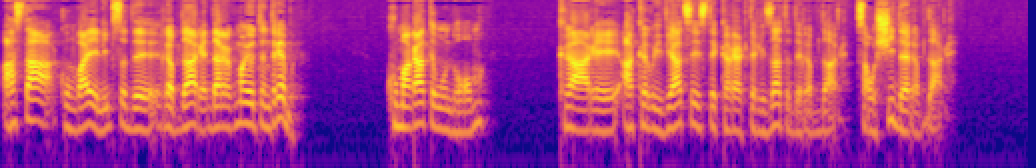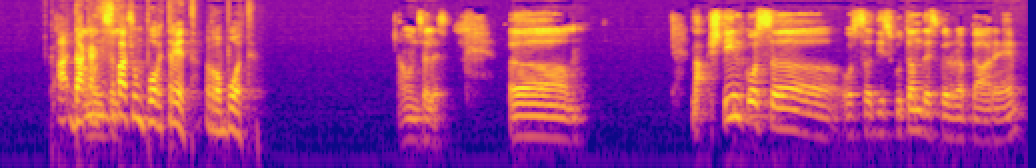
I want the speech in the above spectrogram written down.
Asta cumva e lipsă de răbdare. Dar acum eu te întreb, cum arată un om care, a cărui viață este caracterizată de răbdare sau și de răbdare? Dacă ar fi să faci un portret robot. Am înțeles. Uh, da, știind că o să, o să discutăm despre răbdare,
